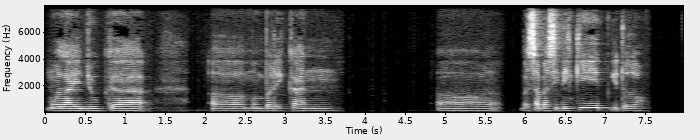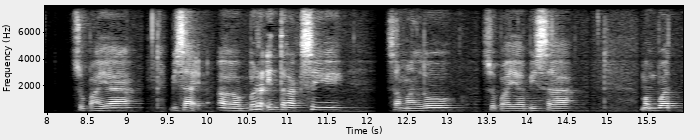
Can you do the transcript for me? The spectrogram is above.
mulai juga uh, memberikan uh, basa-basi dikit gitu loh. Supaya bisa uh, berinteraksi sama lo supaya bisa membuat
